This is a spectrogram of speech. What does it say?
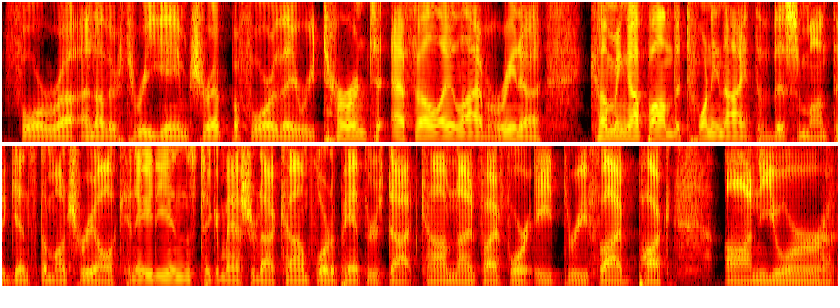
for uh, another three game trip before they return to FLA Live Arena coming up on the 29th of this month against the Montreal Canadiens. Ticketmaster.com, FloridaPanthers.com, 954 835 puck on your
